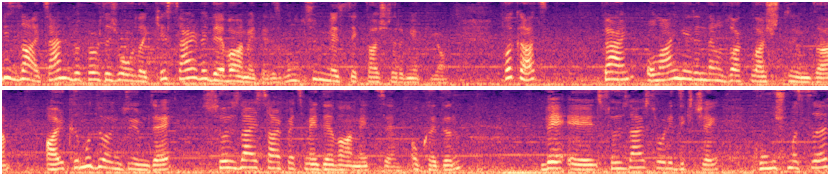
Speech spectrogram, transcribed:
biz zaten röportajı orada keser ve devam ederiz. Bunu tüm meslektaşlarım yapıyor. Fakat ben olay yerinden uzaklaştığımda, arkamı döndüğümde sözler sarf etmeye devam etti o kadın. Ve e, sözler söyledikçe konuşması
